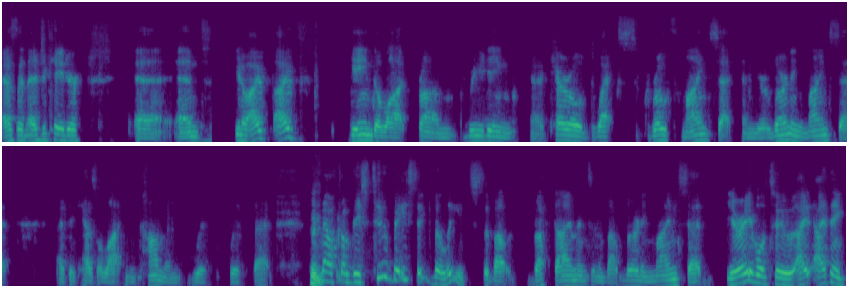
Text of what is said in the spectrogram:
as an educator, uh, and you know, I've, I've gained a lot from reading uh, Carol Dweck's growth mindset and your learning mindset, I think has a lot in common with, with that. But now from these two basic beliefs about rough diamonds and about learning mindset, you're able to, I, I think,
